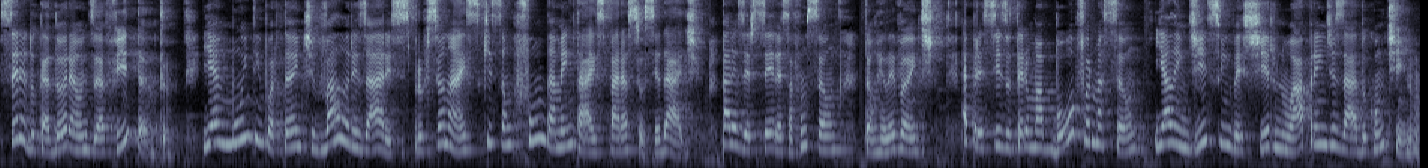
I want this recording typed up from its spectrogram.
Ser educador é um desafio e tanto, e é muito importante valorizar esses profissionais que são fundamentais para a sociedade. Para exercer essa função tão relevante, é preciso ter uma boa formação e, além disso, investir no aprendizado contínuo.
